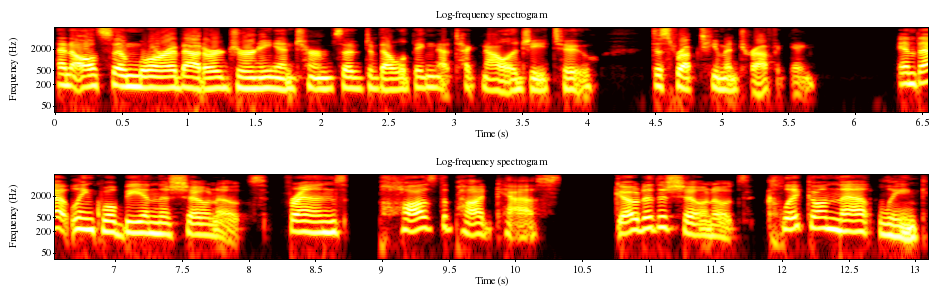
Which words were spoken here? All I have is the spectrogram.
and also more about our journey in terms of developing that technology to disrupt human trafficking. And that link will be in the show notes. Friends, pause the podcast, go to the show notes, click on that link,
